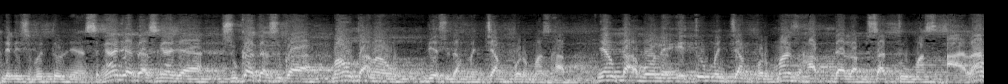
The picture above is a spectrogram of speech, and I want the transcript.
jadi sebetulnya sengaja tak sengaja suka tak suka mau tak mau dia sudah mencampur mazhab. Yang tak boleh itu mencampur mazhab dalam satu masalah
